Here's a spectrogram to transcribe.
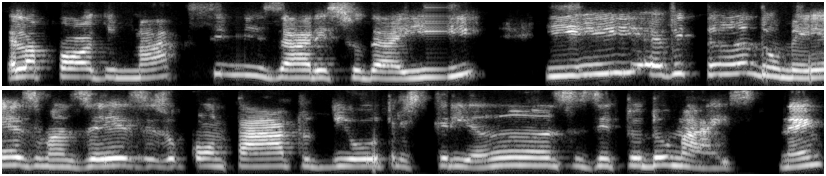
ela pode maximizar isso daí e evitando mesmo, às vezes, o contato de outras crianças e tudo mais, né?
